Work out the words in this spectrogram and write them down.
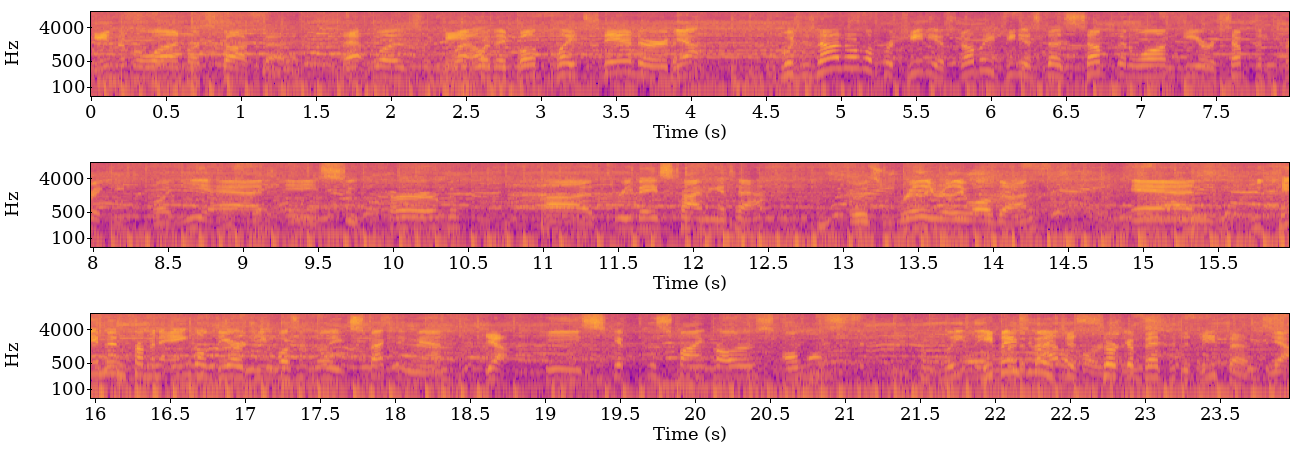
Game number one, let's talk about it. That was a game Well- where they both played standard. Yeah. Which is not normal for Genius. Normally, Genius does something wonky or something tricky. Well, he had a superb uh, three base timing attack. It was really, really well done. And he came in from an angle DRG wasn't really expecting, man. Yeah. He skipped the spine crawlers almost completely. He basically just circumvented the defense. Yeah,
